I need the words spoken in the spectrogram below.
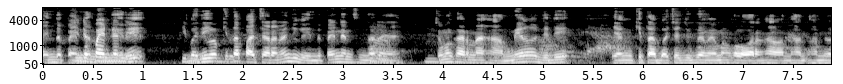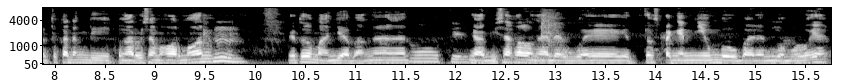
independen Independen, sendiri. ya. Tiba-tiba jadi kita pacarannya juga independen sebenarnya. Hmm. Cuma karena hamil jadi yang kita baca juga memang kalau orang ham- hamil tuh kadang dipengaruhi sama hormon hmm. itu manja banget. Oke. nggak bisa kalau nggak ada gue gitu. terus pengen nyium bau badan gue mulu ya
